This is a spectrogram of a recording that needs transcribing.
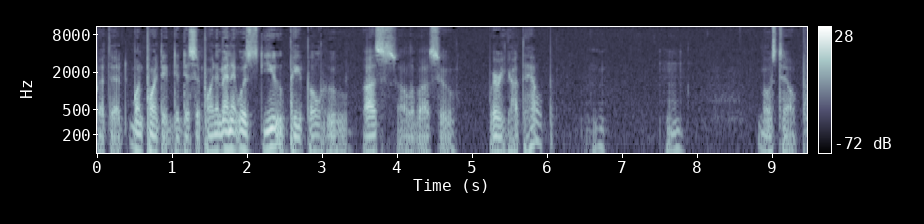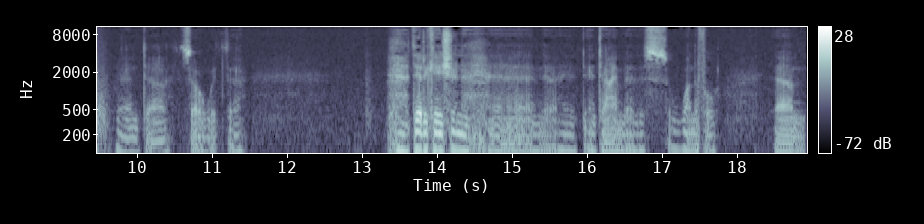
but at one point they did disappoint him, and it was you people who us, all of us who where he got the help. Mm-hmm. Mm-hmm. Most help, and uh, so with. Uh, dedication and, uh, and time, uh, this wonderful um,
